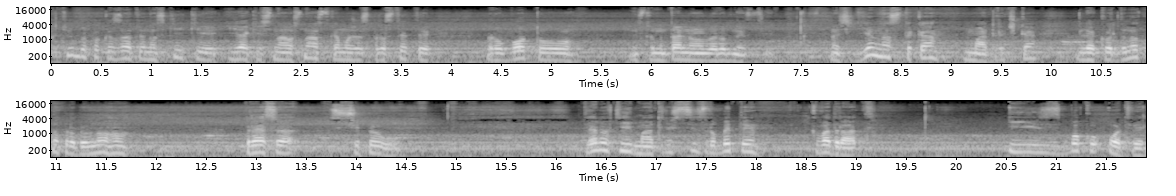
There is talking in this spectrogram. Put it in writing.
Хотів би показати, наскільки якісна оснастка може спростити роботу в інструментальному виробництві. Значить, є в нас така матричка для координатно-пробивного преса з ЧПУ. Треба в тій матричці зробити квадрат і з боку отвір,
